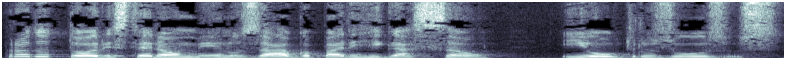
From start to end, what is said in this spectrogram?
produtores terão menos água para irrigação e outros usos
